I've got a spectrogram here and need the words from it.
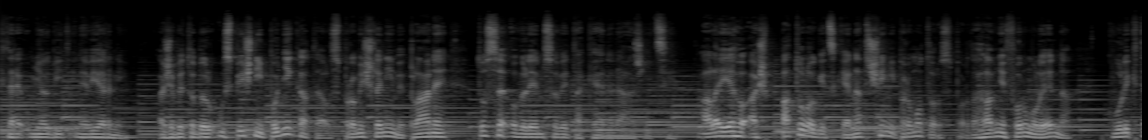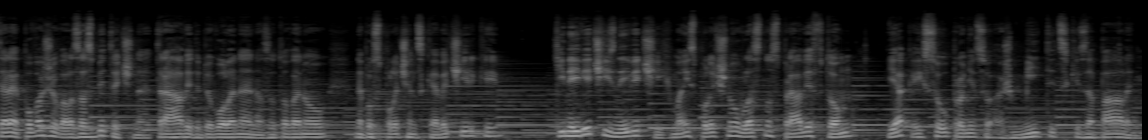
které uměl být i nevěrný. A že by to byl úspěšný podnikatel s promyšlenými plány, to se o Williamsovi také nedá říci. Ale jeho až patologické nadšení pro motorsport a hlavně Formule 1, kvůli které považoval za zbytečné trávit dovolené na zotovenou nebo společenské večírky, ti největší z největších mají společnou vlastnost právě v tom, jak jsou pro něco až mýticky zapálení.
